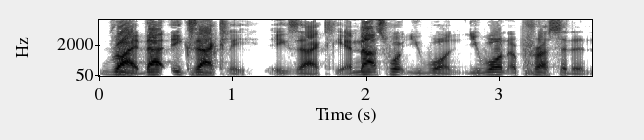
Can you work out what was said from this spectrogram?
right that exactly, exactly, and that's what you want. You want a precedent.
